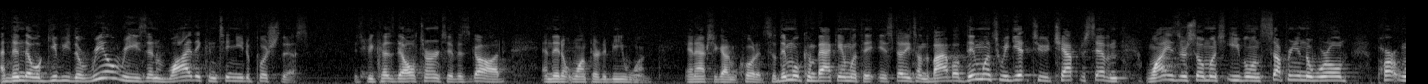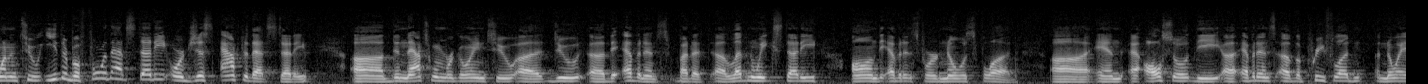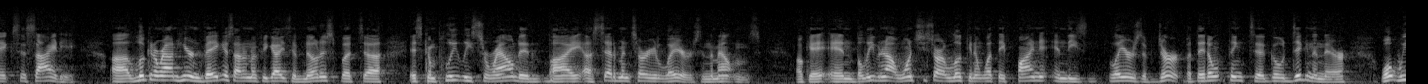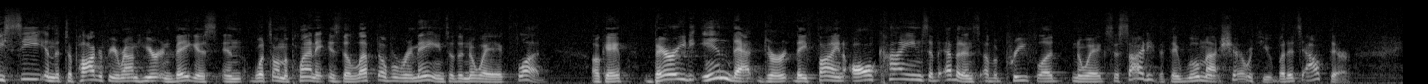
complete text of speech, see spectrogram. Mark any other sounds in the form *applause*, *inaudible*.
And then they will give you the real reason why they continue to push this. It's because the alternative is God, and they don't want there to be one and actually got them quoted. So then we'll come back in with the studies on the Bible. Then once we get to chapter 7, why is there so much evil and suffering in the world, part 1 and 2, either before that study or just after that study, uh, then that's when we're going to uh, do uh, the evidence, about an 11 week study on the evidence for Noah's flood. Uh, and uh, also the uh, evidence of a pre flood Noahic society. Uh, looking around here in Vegas, I don't know if you guys have noticed, but uh, it's completely surrounded by uh, sedimentary layers in the mountains. Okay, and believe it or not, once you start looking at what they find in these layers of dirt, but they don't think to go digging in there, what we see in the topography around here in Vegas and what's on the planet is the leftover remains of the Noahic flood. Okay, buried in that dirt, they find all kinds of evidence of a pre-flood Noahic society that they will not share with you, but it's out there,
